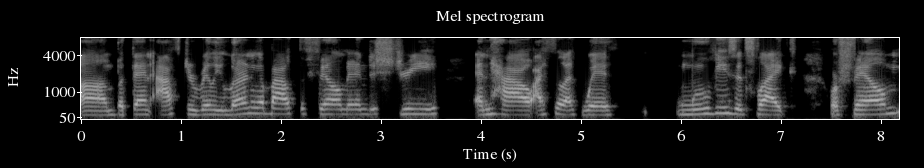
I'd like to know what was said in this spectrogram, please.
Um, but then after really learning about the film industry and how I feel like with movies it's like or film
